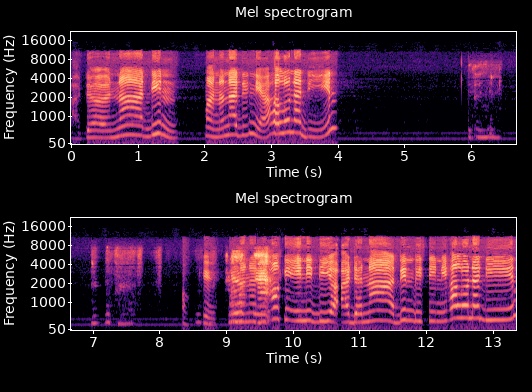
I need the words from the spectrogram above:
Ada Nadine. Mana Nadine ya? Halo Nadine. Oke, mana Nadine? Oke, ini dia ada Nadine di sini. Halo Nadine.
